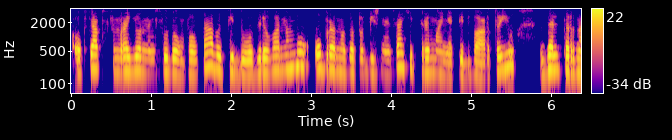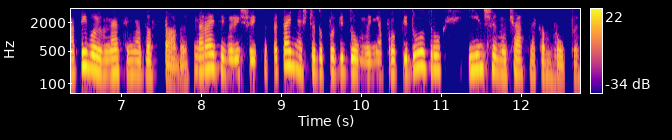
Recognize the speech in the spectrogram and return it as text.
Октябрським районним судом Полтави підозрюваному обрано запобіжний захід тримання під вартою з альтернативою внесення застави. Наразі вирішується питання щодо повідомлення про підозру іншим учасникам групи.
